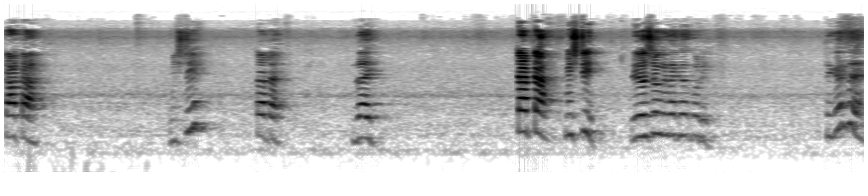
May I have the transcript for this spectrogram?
টাটা। মিষ্টি? টাটা। যাই। টাটা, মিষ্টি। রিওর সঙ্গে দেখা করি। ঠিক আছে?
